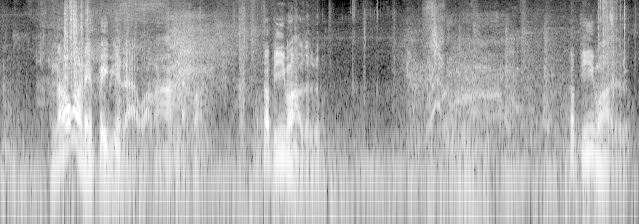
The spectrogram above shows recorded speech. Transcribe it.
ါလက်ခွန်းနောက်ကနေပိတ်ပြက်တာကွာငါလက်ခွန်းကပ်ပြီးမှာဆိုလို့ကပ်ပြီးမှာဆိုလို့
